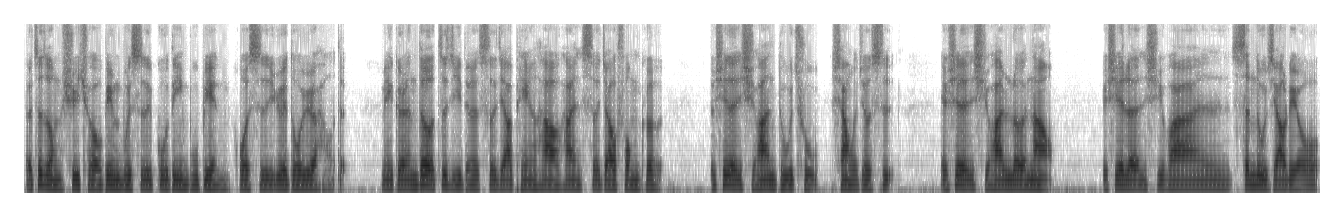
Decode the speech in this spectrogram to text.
而这种需求并不是固定不变，或是越多越好的。每个人都有自己的社交偏好和社交风格。有些人喜欢独处，像我就是；有些人喜欢热闹，有些人喜欢深度交流，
